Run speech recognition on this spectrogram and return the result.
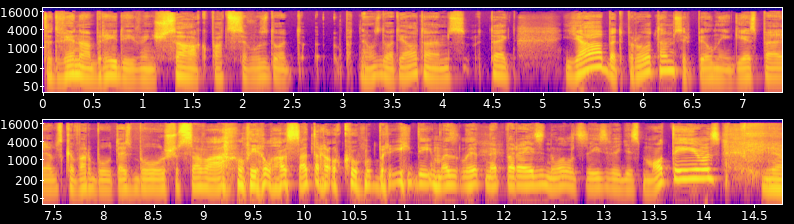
tad vienā brīdī viņš sāk pats sev uzdot, pat neuzdot jautājumus, teikt, Jā, bet, protams, ir pilnīgi iespējams, ka varbūt es būšu savā lielā satraukuma brīdī mazliet nepareizi nolasījis viņas motīvus. Jā,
